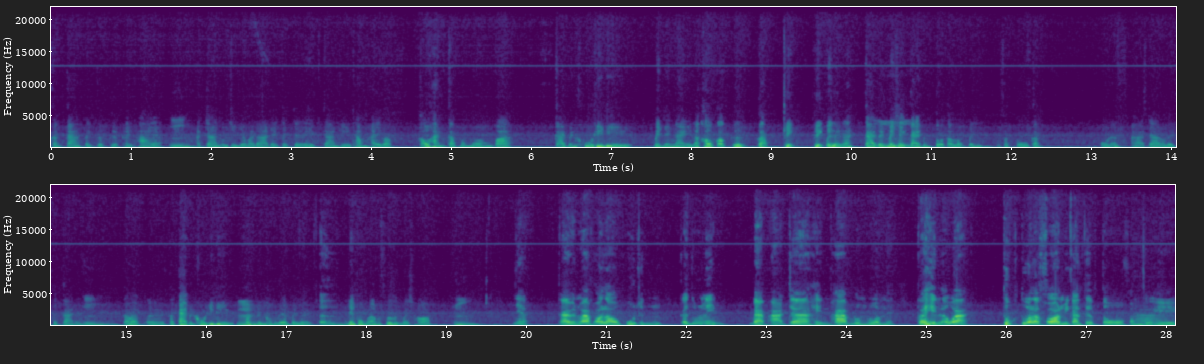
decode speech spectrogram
กลางๆไปเกือบเกือบๆท้ายๆอะอืมอาจารย์อุจิยามาดะเนี่ยจะเจอเหตุการณ์ที่ทำให้แบบเขาหันกลับมามองว่า การเป็นครูที่ดีเป็นยังไง แล้วเขาก็เออกลับพลิกพลิกไปเลยนะกลายเป็นไม่ใช่กลายเป็นตัวตลกเป็นศัตรูกับโอนะอาจารย์อเลสกานะอืมก็แบบเออก็กลายเป็นครูที่ดีคนหนึ่งของเรื่องไปเลยเอออันนี่ผมว่ารู้สึกว่าชอบ อืมเนี่ย กลายเป็นว่าพอเราพูดถึงการ์ตูนเรื่องนี้แบบอาจจะเห็นภาพรวมๆเนี่ย ก็เห็นแล้วว่าทุกตัวละครมีการเติบโตของตัวอ่าเอง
